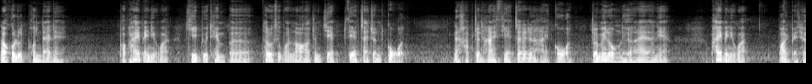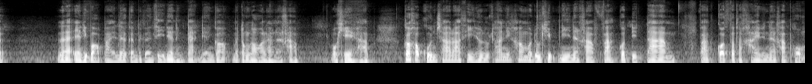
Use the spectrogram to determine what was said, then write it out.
เราก็หลุดพ้นได้เลย พราะไพ่ไปนี่ว่า keep your temper ถ้ารู้สึกว่ารอจนเจ็บเสียใจจนโกรธนะครับจนหายเสียใจจนหายโกรธจนไม่หลงเหลืออะไรแล้วเนี่ยไพ่ไปนี่ว่าปล่อยไปเถอะนั่นแหละอย่างที่บอกไปเลิกกันไปเกิน 4 เดือนถึง 8 เดือนก็ไม่ต้องรอแล้วนะครับ โอเคครับ ก็ขอบคุณชาวราศีทุกท่านที่เข้ามาดูคลิปนี้นะครับ ฝากกดติดตาม ฝากกด subscribe ด้วยนะครับผม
